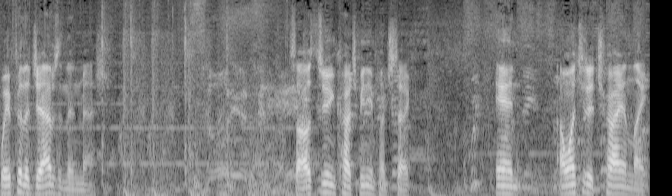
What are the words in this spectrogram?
Wait for the jabs and then mash. So I was doing crouch medium punch tech. And I want you to try and like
